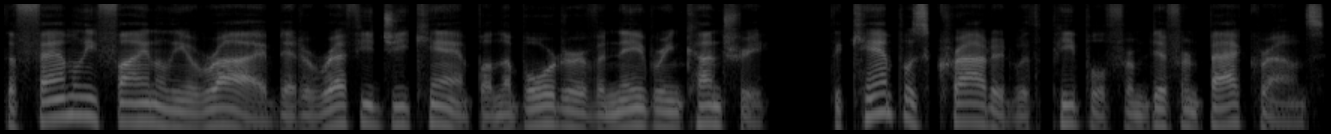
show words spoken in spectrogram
the family finally arrived at a refugee camp on the border of a neighboring country. The camp was crowded with people from different backgrounds,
